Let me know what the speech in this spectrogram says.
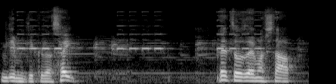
見てみてください。ありがとうございました。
